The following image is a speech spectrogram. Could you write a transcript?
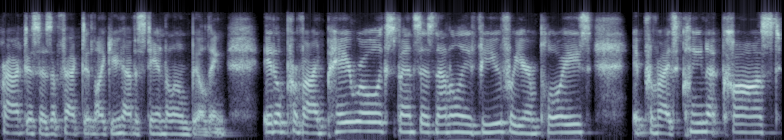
practice is affected like you have a standalone building it'll provide payroll expenses not only for you for your employees. It provides cleanup cost.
